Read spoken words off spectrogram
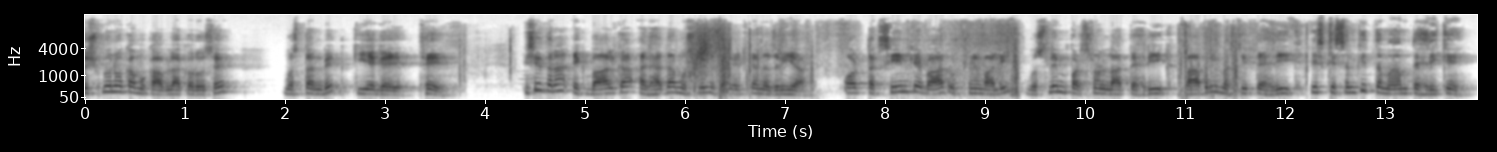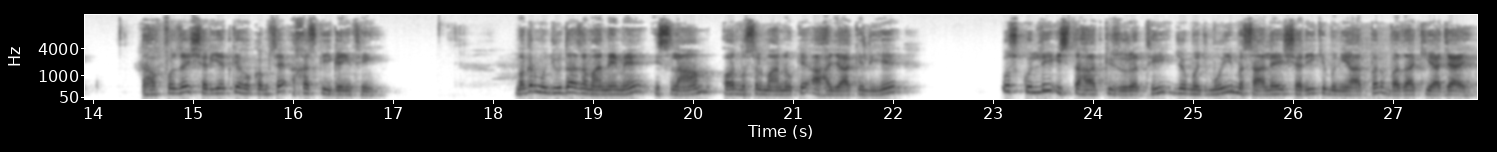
دشمنوں کا مقابلہ کرو سے مستنبت کیے گئے تھے۔ اسی طرح اقبال کا علیحدہ مسلم اسٹیٹ کا نظریہ اور تقسیم کے بعد اٹھنے والی مسلم پرسنل لا تحریک، بابری مسجد تحریک، اس قسم کی تمام تحریکیں تحفظ شریعت کے حکم سے اخذ کی گئی تھیں۔ مگر موجودہ زمانے میں اسلام اور مسلمانوں کے احیاء کے لیے اس کلی اجتہاد کی ضرورت تھی جو مجموعی مسالے شرع کی بنیاد پر وضع کیا جائے۔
